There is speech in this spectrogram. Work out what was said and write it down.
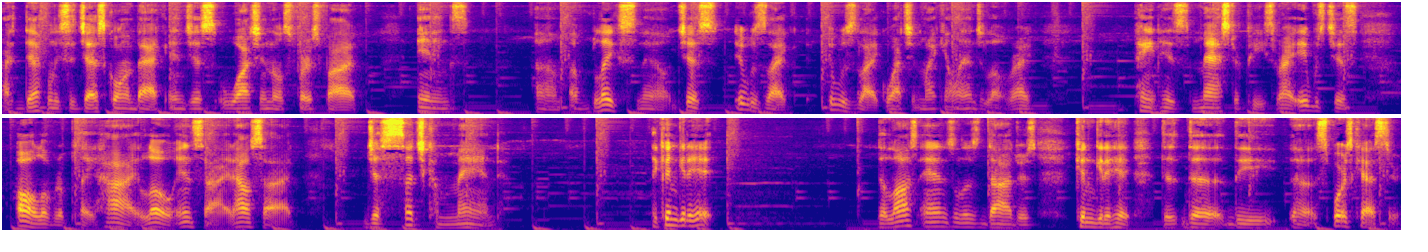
I definitely suggest going back and just watching those first five innings um, of Blake Snell. Just it was like it was like watching Michelangelo, right? Paint his masterpiece, right? It was just all over the plate, high, low, inside, outside. Just such command. They couldn't get a hit. The Los Angeles Dodgers couldn't get a hit. The the the uh, sportscaster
